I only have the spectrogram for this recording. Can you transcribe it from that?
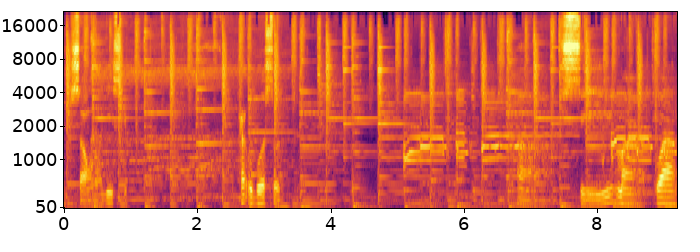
2220 พระอุโบสถ สีมากว้าง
